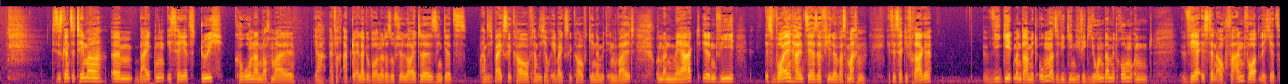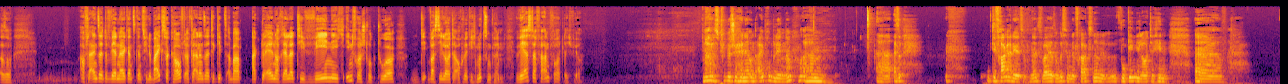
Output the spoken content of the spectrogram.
Dieses ganze Thema ähm, Biken ist ja jetzt durch Corona nochmal ja, einfach aktueller geworden oder so viele Leute sind jetzt haben sich Bikes gekauft, haben sich auch E-Bikes gekauft, gehen damit in den Wald und man merkt irgendwie, es wollen halt sehr, sehr viele was machen. Jetzt ist halt die Frage, wie geht man damit um? Also wie gehen die Regionen damit rum und wer ist denn auch verantwortlich jetzt? Also auf der einen Seite werden halt ganz, ganz viele Bikes verkauft, auf der anderen Seite gibt's aber aktuell noch relativ wenig Infrastruktur, die, was die Leute auch wirklich nutzen können. Wer ist da verantwortlich für? Das typische Henne- und Ei-Problem, ne? Ähm, äh, also die Frage hatte jetzt, ne, es war ja so ein bisschen, wenn du fragst, ne, wo gehen die Leute hin? Äh,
